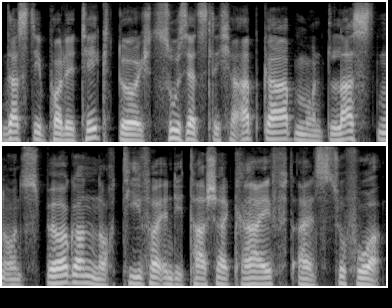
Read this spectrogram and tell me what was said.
dass die Politik durch zusätzliche Abgaben und Lasten uns Bürgern noch tiefer in die Tasche greift als zuvor.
